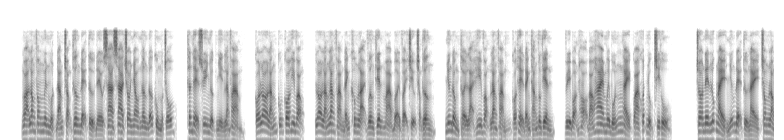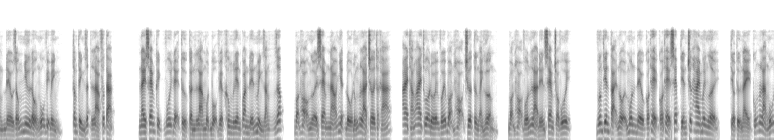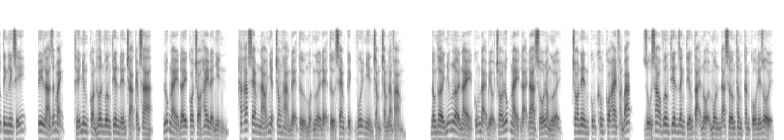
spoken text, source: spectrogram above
Ngoại long phong nguyên một đám trọng thương đệ tử đều xa xa cho nhau nâng đỡ cùng một chỗ, thân thể suy nhược nhìn lăng phàm, có lo lắng cũng có hy vọng, lo lắng lăng phàm đánh không lại vương thiên mà bởi vậy chịu trọng thương nhưng đồng thời lại hy vọng lang phàm có thể đánh thắng vương thiên, vì bọn họ báo hai mươi bốn ngày qua khuất nhục chi thủ. Cho nên lúc này những đệ tử này trong lòng đều giống như đầu ngũ vị bình, tâm tình rất là phức tạp. Này xem kịch vui đệ tử cần làm một bộ việc không liên quan đến mình rằng dấp, bọn họ người xem náo nhiệt đồ đúng là chơi thật khá, ai thắng ai thua đối với bọn họ chưa từng ảnh hưởng, bọn họ vốn là đến xem trò vui. Vương thiên tại nội môn đều có thể có thể xếp tiến trước hai mươi người, tiểu tử này cũng là ngũ tinh linh sĩ, tuy là rất mạnh, thế nhưng còn hơn vương thiên đến trả kém xa, lúc này đây có trò hay để nhìn hắc hắc xem náo nhiệt trong hàng đệ tử một người đệ tử xem kịch vui nhìn chằm chằm lang phàm. đồng thời những lời này cũng đại biểu cho lúc này đại đa số là người, cho nên cũng không có ai phản bác, dù sao vương thiên danh tiếng tại nội môn đã sớm thâm căn cố đến rồi.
